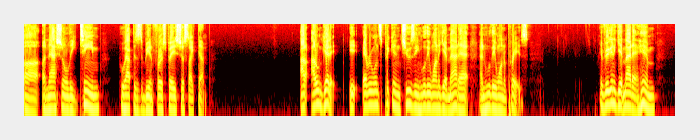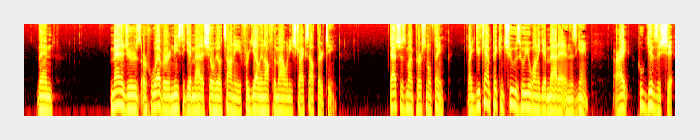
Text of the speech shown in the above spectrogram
uh, a National League team who happens to be in first base just like them. I, I don't get it. it. Everyone's picking and choosing who they want to get mad at and who they want to praise. If you're going to get mad at him, then managers or whoever needs to get mad at Shohei Ohtani for yelling off the mound when he strikes out 13. That's just my personal thing. Like, you can't pick and choose who you want to get mad at in this game. All right? Who gives a shit?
